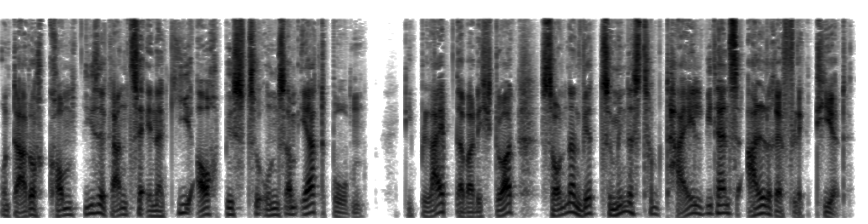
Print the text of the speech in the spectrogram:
und dadurch kommt diese ganze Energie auch bis zu uns am Erdboden. Die bleibt aber nicht dort, sondern wird zumindest zum Teil wieder ins All reflektiert.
